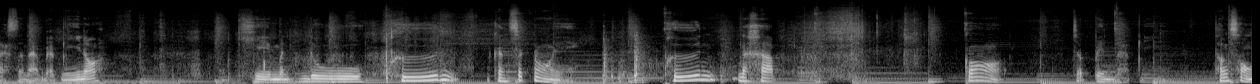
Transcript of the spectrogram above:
ลักษณะแบบนี้เนาะโอเคมันดูพื้นกันสักหน่อย พื้นนะครับ ก็จะเป็นแบบนี้ ทั้งสอง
